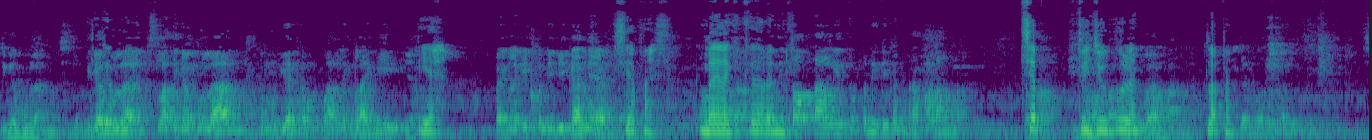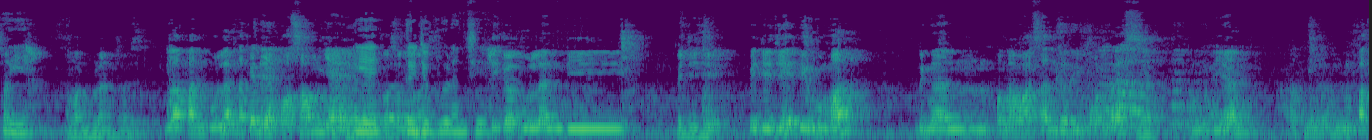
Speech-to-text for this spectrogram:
tiga bulan. Tiga bulan. Setelah tiga bulan, kemudian kembali lagi. Iya, Balik lagi ke pendidikan ya. siap mas. Kembali lagi ke Berarti total itu pendidikan berapa lama? Siap, tujuh bulan, delapan. Oh iya, 8 bulan mas. 8 bulan tapi ada yang kosongnya ya. iya kosong, Mas. bulan sih. Tiga bulan di PJJ PJJ di rumah dengan pengawasan dari Polres, kemudian empat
